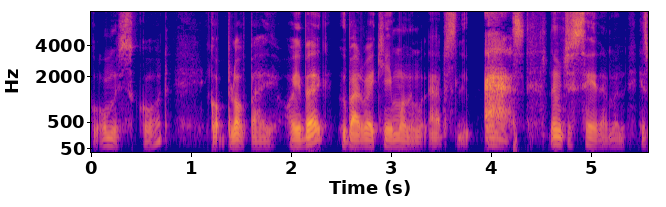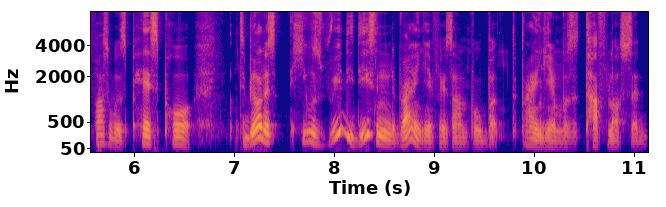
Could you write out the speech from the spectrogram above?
almost scored got blocked by Højbjerg, who by the way came on and was absolute ass. Let me just say that, man. His passing was piss poor. To be honest, he was really decent in the Brighton game, for example, but the Brighton game was a tough loss and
